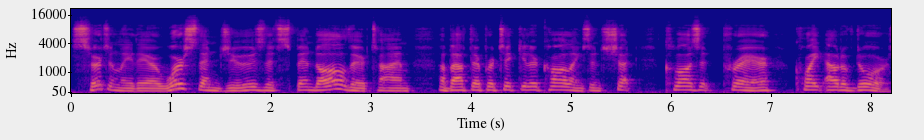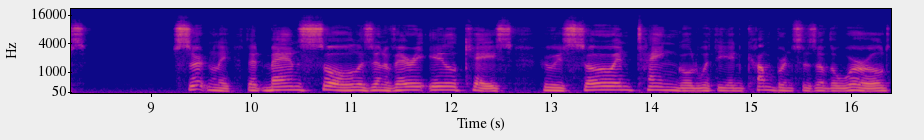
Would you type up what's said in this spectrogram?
Certainly they are worse than Jews that spend all their time about their particular callings and shut closet prayer quite out of doors. Certainly that man's soul is in a very ill case who is so entangled with the encumbrances of the world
